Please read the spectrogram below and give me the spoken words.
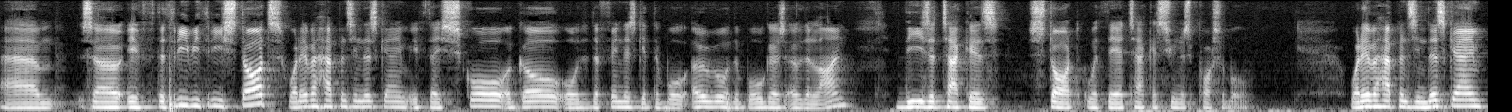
Um, so if the 3v3 starts, whatever happens in this game, if they score a goal or the defenders get the ball over or the ball goes over the line, these attackers start with their attack as soon as possible. Whatever happens in this game,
